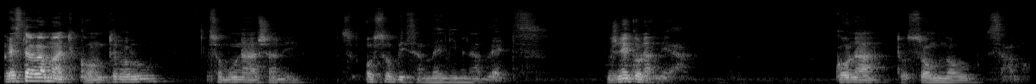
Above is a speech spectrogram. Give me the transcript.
Prestávam mať kontrolu, som unášaný. Z osoby sa mením na vec. Už nekonám ja. Koná to so mnou samo.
